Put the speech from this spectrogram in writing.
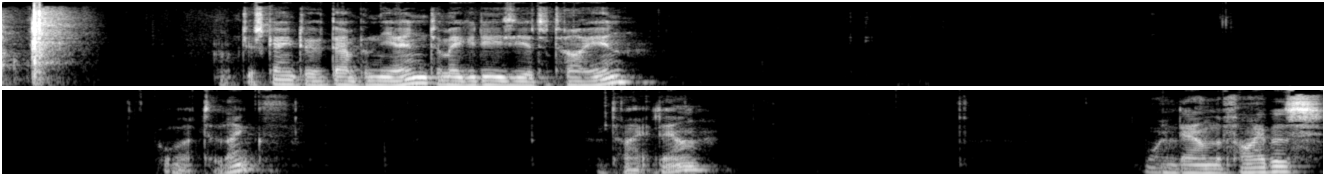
I'm just going to dampen the end to make it easier to tie in. Pull that to length and tie it down. Wind down the fibres.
